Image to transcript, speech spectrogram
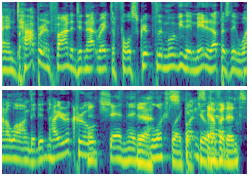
And Hopper and Fonda did not write the full script for the movie. They made it up as they went along. They didn't hire a crew. It's, and it Yeah. looks like But it too. instead- Evident.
